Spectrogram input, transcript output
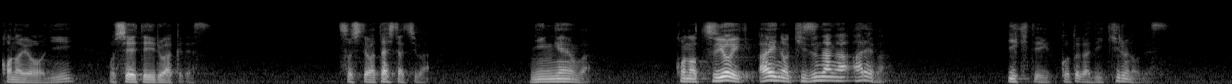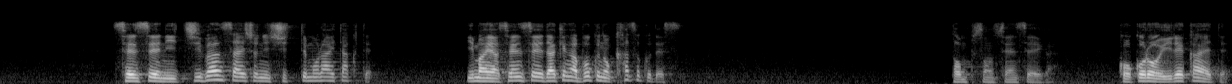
このように教えているわけです。そして私たちは人間はこの強い愛の絆があれば生きていくことができるのです。先生に一番最初に知ってもらいたくて今や先生だけが僕の家族です。トンプソン先生が心を入れ替えて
